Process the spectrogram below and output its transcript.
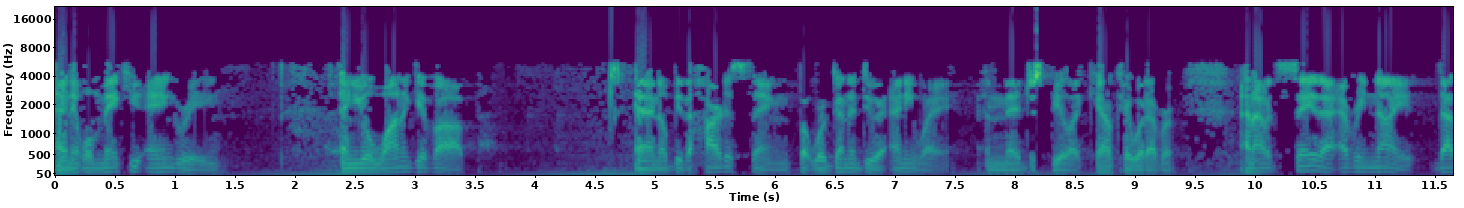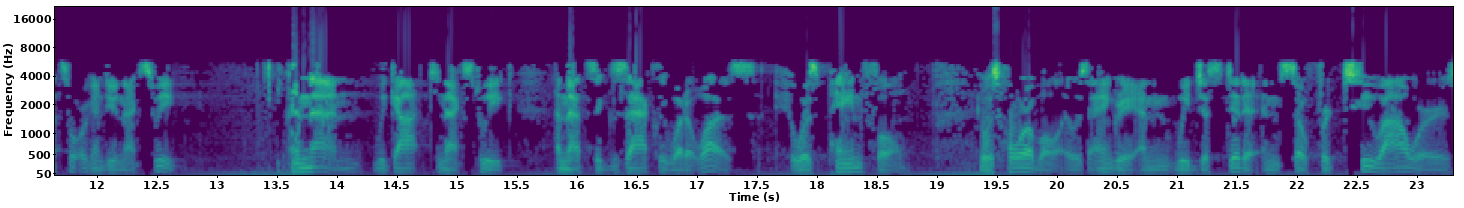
and it will make you angry, and you'll want to give up, and it'll be the hardest thing, but we're going to do it anyway. And they'd just be like, yeah, okay, whatever. And I would say that every night, that's what we're going to do next week. And then we got to next week, and that's exactly what it was. It was painful. It was horrible. It was angry, and we just did it. And so for two hours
